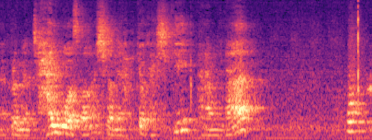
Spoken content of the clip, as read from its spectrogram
아, 그러면 잘 구워서 시험에 합격하시기 바랍니다. What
